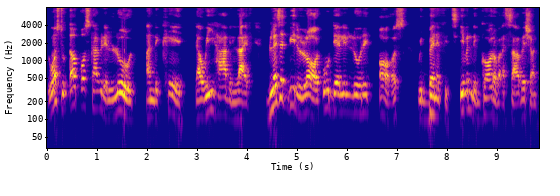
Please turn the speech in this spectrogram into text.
He wants to help us carry the load and the care that we have in life. Blessed be the Lord who daily loaded us with benefits, even the God of our salvation.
